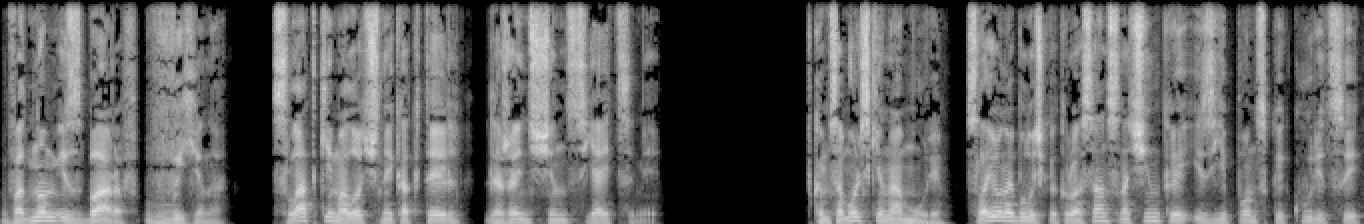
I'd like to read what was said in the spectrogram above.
В одном из баров в Выхино сладкий молочный коктейль для женщин с яйцами. В Комсомольске на Амуре слоеная булочка-круассан с начинкой из японской курицы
